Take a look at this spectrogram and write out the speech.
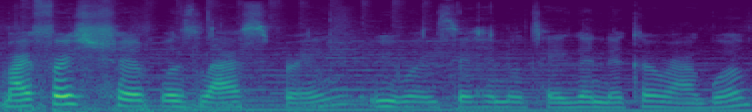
My first trip was last spring. We went to Jinotega, Nicaragua.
